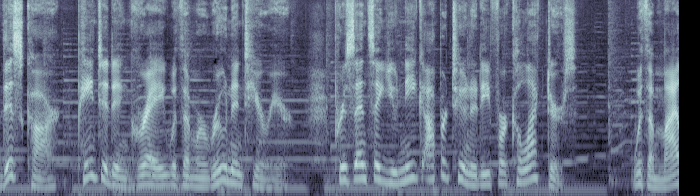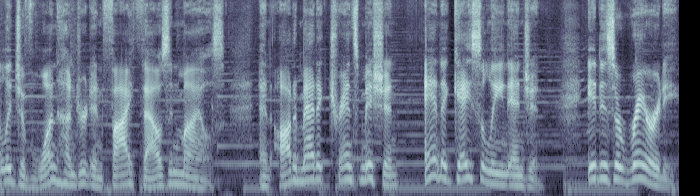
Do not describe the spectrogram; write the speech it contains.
This car, painted in gray with a maroon interior, presents a unique opportunity for collectors. With a mileage of 105,000 miles, an automatic transmission, and a gasoline engine, it is a rarity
